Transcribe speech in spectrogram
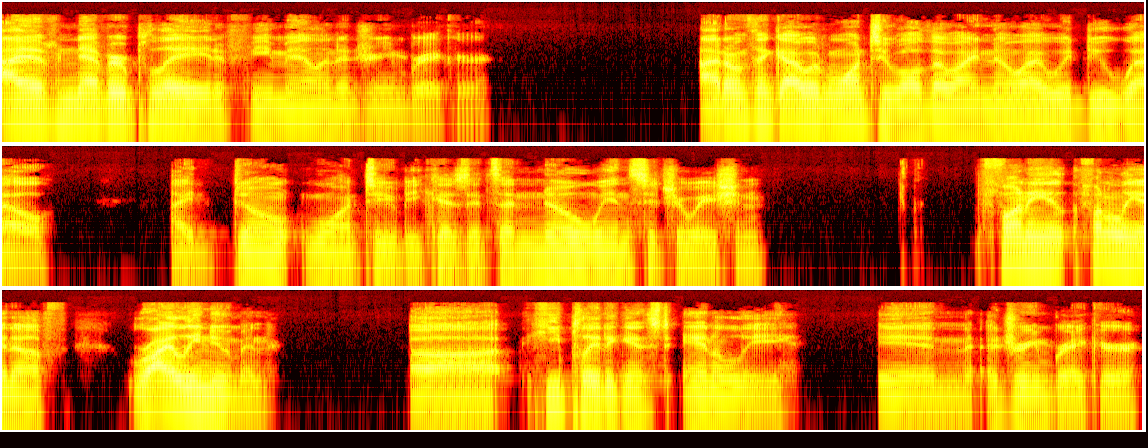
I have never played a female in a Dream Breaker. I don't think I would want to, although I know I would do well. I don't want to because it's a no-win situation. Funny, funnily enough, Riley Newman, uh, he played against Anna Leigh in a Dream Breaker,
